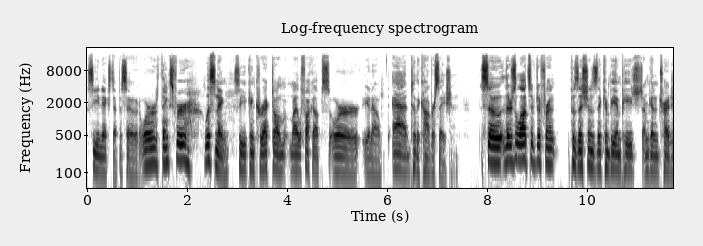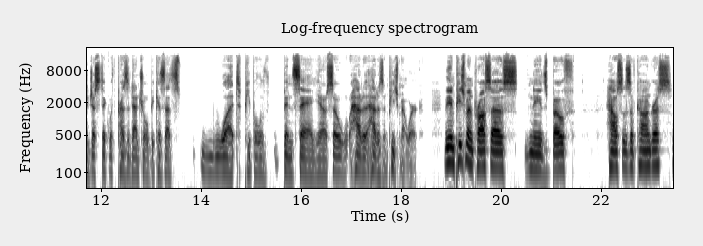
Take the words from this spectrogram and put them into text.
See you next episode, or thanks for listening, so you can correct all my fuck ups or you know add to the conversation. So there's lots of different positions that can be impeached. I'm going to try to just stick with presidential because that's what people have been saying, you know, so how do, how does impeachment work? The impeachment process needs both houses of Congress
